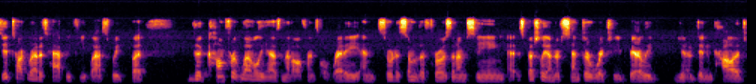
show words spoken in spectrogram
did talk about his happy feet last week, but the comfort level he has in that offense already and sort of some of the throws that I'm seeing, especially under center, which he barely you know did in college,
